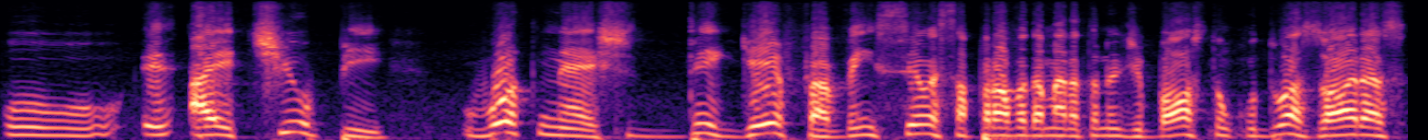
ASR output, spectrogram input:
o, a etíope Wotnesh Degefa venceu essa prova da maratona de Boston com 2 horas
